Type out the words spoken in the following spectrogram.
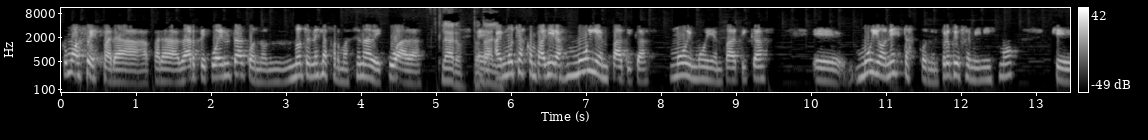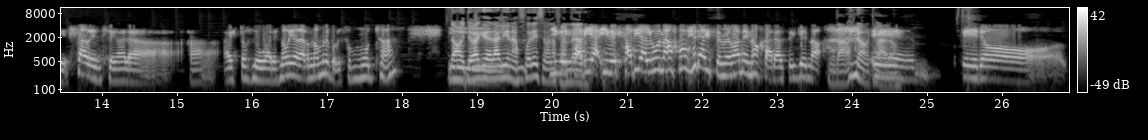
¿cómo haces para, para darte cuenta cuando no tenés la formación adecuada? Claro, total. hay muchas compañeras muy empáticas, muy, muy empáticas, eh, muy honestas con el propio feminismo que saben llegar a, estos lugares. No voy a dar nombre porque son muchas. No, y, te va a quedar alguien afuera y se van a ofender. Dejaría, y dejaría alguna afuera y se me van a enojar, así que no. No, no, claro. Eh, pero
